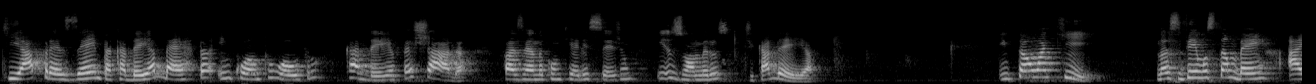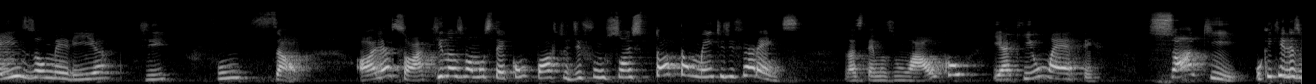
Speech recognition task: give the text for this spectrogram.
que apresenta cadeia aberta, enquanto o outro cadeia fechada, fazendo com que eles sejam isômeros de cadeia. Então, aqui, nós vimos também a isomeria de função. Olha só, aqui nós vamos ter compostos de funções totalmente diferentes. Nós temos um álcool e aqui um éter. Só que, o que, que eles,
